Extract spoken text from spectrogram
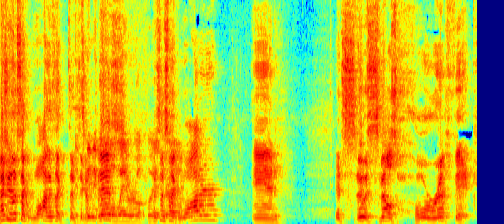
Actually, it looks like water. It's like it's, It's like gonna a go piss. away real quick, It's just like water, and it's it smells horrific.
